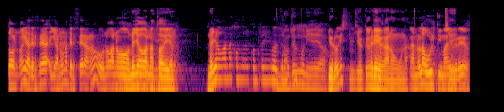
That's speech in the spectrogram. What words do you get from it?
Dos, ¿no? Y la tercera, y ganó una tercera, ¿no? O no ganó, no llegó a ganar todavía. idea. ¿No llegó a ganar contra, contra Johnny Beltrán? No tengo ni idea. Yo creo que sí. Yo creo Pero- que ganó una. Ganó la última, yo creo.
